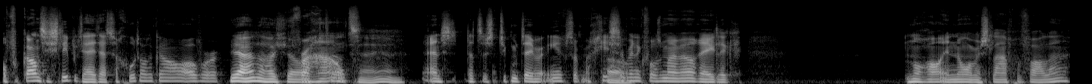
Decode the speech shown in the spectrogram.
op vakantie sliep ik de hele tijd zo goed. Had ik er al over. Ja, dat had je al Verhaald. verteld. Ja, ja. En dat is natuurlijk meteen weer ingestort. Maar gisteren Oh. ben ik volgens mij wel redelijk nogal enorm in slaap gevallen.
